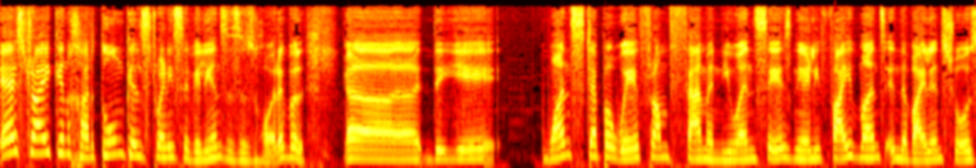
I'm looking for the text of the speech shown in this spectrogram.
Air strike in Khartoum kills twenty civilians this is horrible ये one step away from famine. UN says nearly five months in the violence shows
